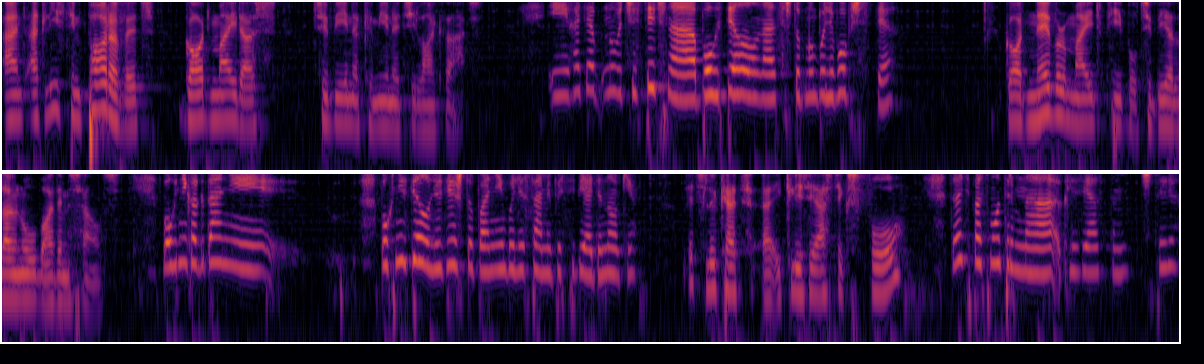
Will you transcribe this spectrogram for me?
And at least in part of it, God made us to be in a community like that. И хотя ну, частично Бог сделал нас, чтобы мы были в обществе. God never made people to be alone all by themselves. Бог никогда не... Бог не сделал людей, чтобы они были сами по себе одиноки. Let's look at uh, Ecclesiastics 4, Давайте посмотрим на Экклезиастам 4,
